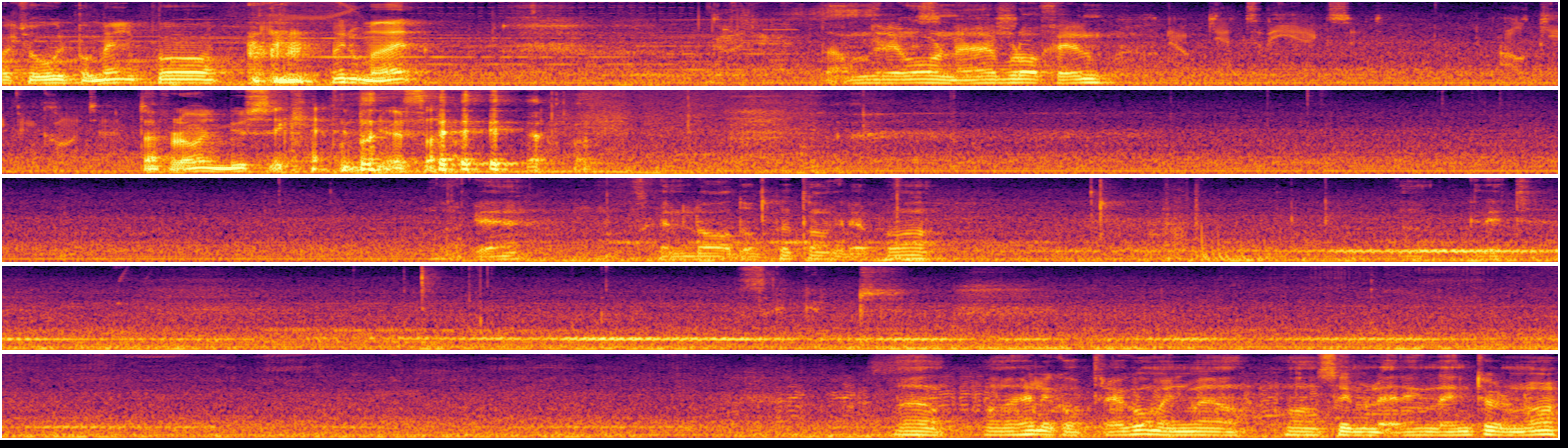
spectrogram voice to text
På alt du på med på rommet der. De driver og ordner blåfilm. Derfor det var en musikkinteresse. Ok, skal lade opp et angrep på. P3 kom inn med ja. simulering den turen òg.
